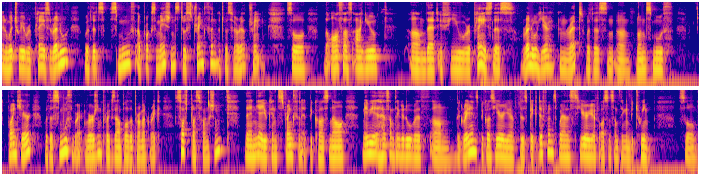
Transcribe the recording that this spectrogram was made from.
in which we replace ReLU with its smooth approximations to strengthen adversarial training. So the authors argue um, that if you replace this ReLU here in red with this uh, non-smooth point here with a smooth version, for example, the parametric soft plus function, then yeah, you can strengthen it because now maybe it has something to do with um, the gradients because here you have this big difference, whereas here you have also something in between. So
